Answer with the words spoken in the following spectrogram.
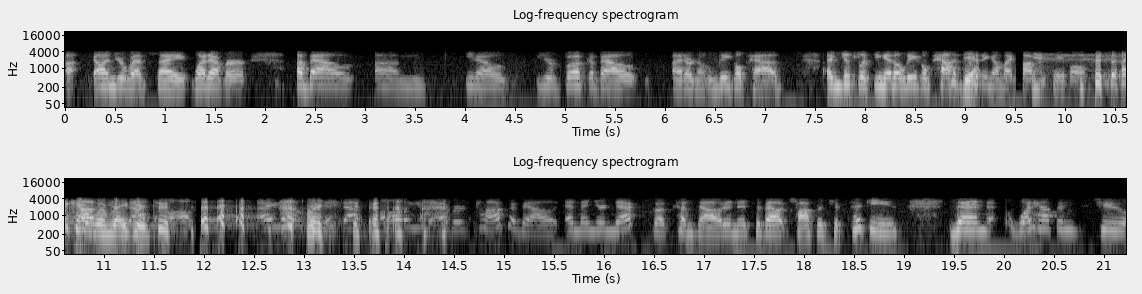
uh, on your website, whatever, about um, you know your book about I don't know legal pads. I'm just looking at a legal pad Yeah. sitting on my coffee table. I got Um, one right here too. all- I know. Right. If that's all you ever talk about, and then your next book comes out and it's about chocolate chip cookies, then what happens to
